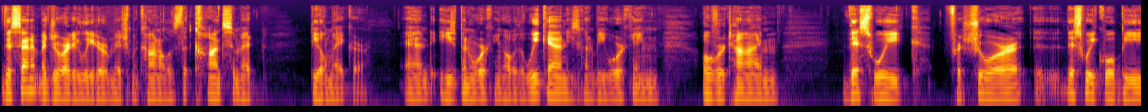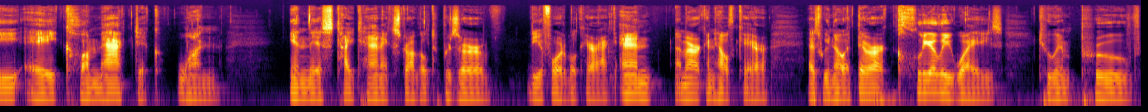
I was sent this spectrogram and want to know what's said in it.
The Senate Majority Leader, Mitch McConnell, is the consummate deal maker. And he's been working over the weekend. He's going to be working overtime this week for sure. This week will be a climactic one in this titanic struggle to preserve the Affordable Care Act and American health care as we know it. There are clearly ways to improve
